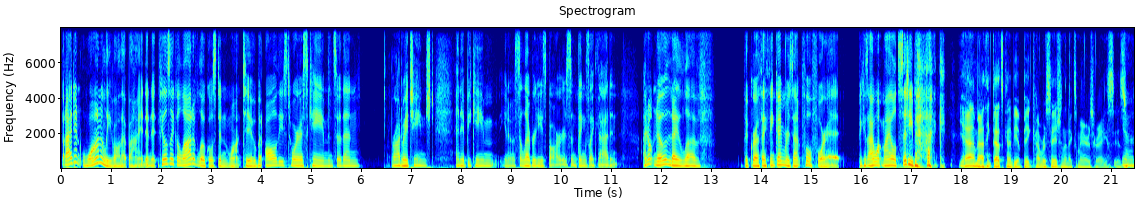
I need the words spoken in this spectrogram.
But I didn't want to leave all that behind, and it feels like a lot of locals didn't want to. But all of these tourists came, and so then Broadway changed, and it became you know celebrities bars and things like that. And I don't know that I love the growth. I think I'm resentful for it because I want my old city back. Yeah, I mean, I think that's going to be a big conversation in the next mayor's race. Is Yeah.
